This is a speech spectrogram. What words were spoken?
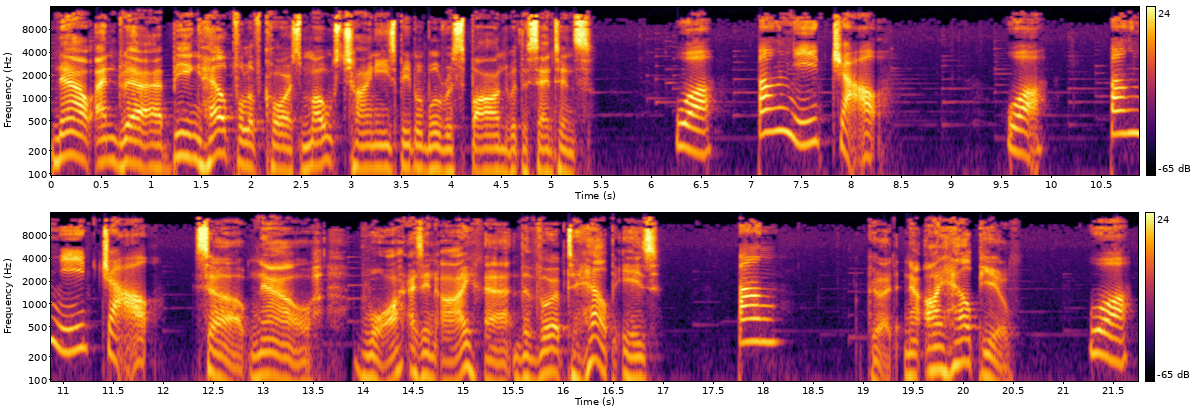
Now, and uh, being helpful, of course, most Chinese people will respond with the sentence, 我帮你找，我帮你找。 so now, wo, as in I, uh, the verb to help is 帮. Good. Now I help you. 我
